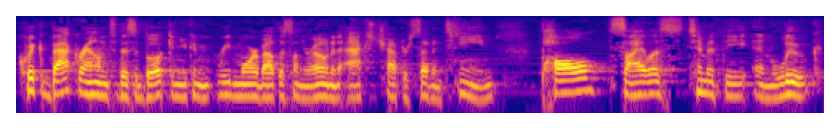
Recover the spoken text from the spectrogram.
Quick background to this book, and you can read more about this on your own in Acts chapter 17. Paul, Silas, Timothy, and Luke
